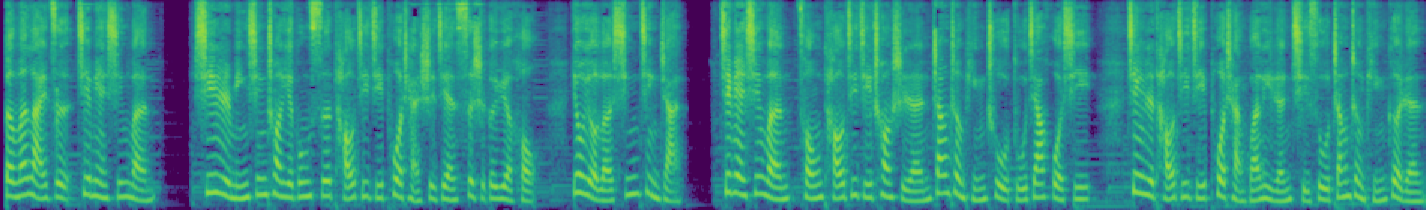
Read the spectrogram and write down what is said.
本文来自界面新闻。昔日明星创业公司淘吉吉破产事件四十个月后，又有了新进展。界面新闻从淘吉吉创始人张正平处独家获悉，近日淘吉吉破产管理人起诉张正平个人，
